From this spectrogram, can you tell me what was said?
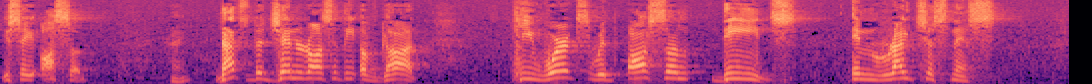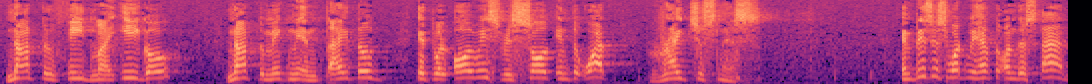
you say awesome. Right? That's the generosity of God. He works with awesome deeds in righteousness, not to feed my ego, not to make me entitled. It will always result into what? Righteousness. And this is what we have to understand.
